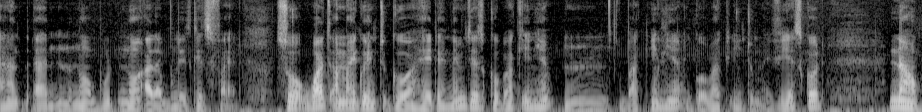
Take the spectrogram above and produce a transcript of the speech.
and uh, no no other bullet gets fired. So what am i going to go ahead and let me just go back in here. Um, back in here. And go back into my vs code. Now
